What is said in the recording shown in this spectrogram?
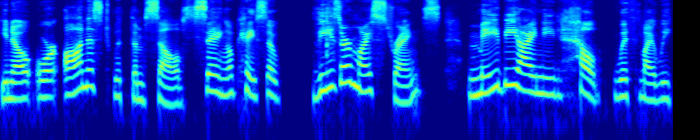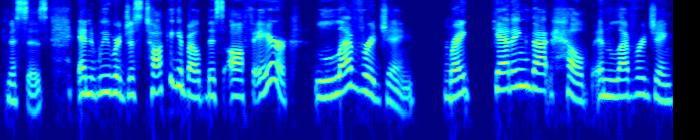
you know, or honest with themselves, saying, okay, so these are my strengths. Maybe I need help with my weaknesses. And we were just talking about this off air, leveraging, mm-hmm. right? Getting that help and leveraging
